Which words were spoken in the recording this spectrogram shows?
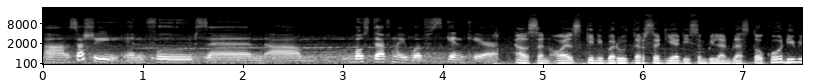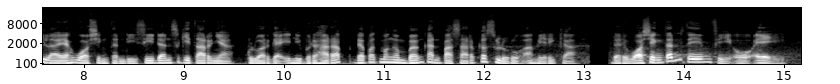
um, especially in foods and um, most definitely with skincare. Elson Oils kini baru tersedia di 19 toko di wilayah Washington DC dan sekitarnya. Keluarga ini berharap dapat mengembangkan pasar ke seluruh Amerika. Dari Washington, tim VOA.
